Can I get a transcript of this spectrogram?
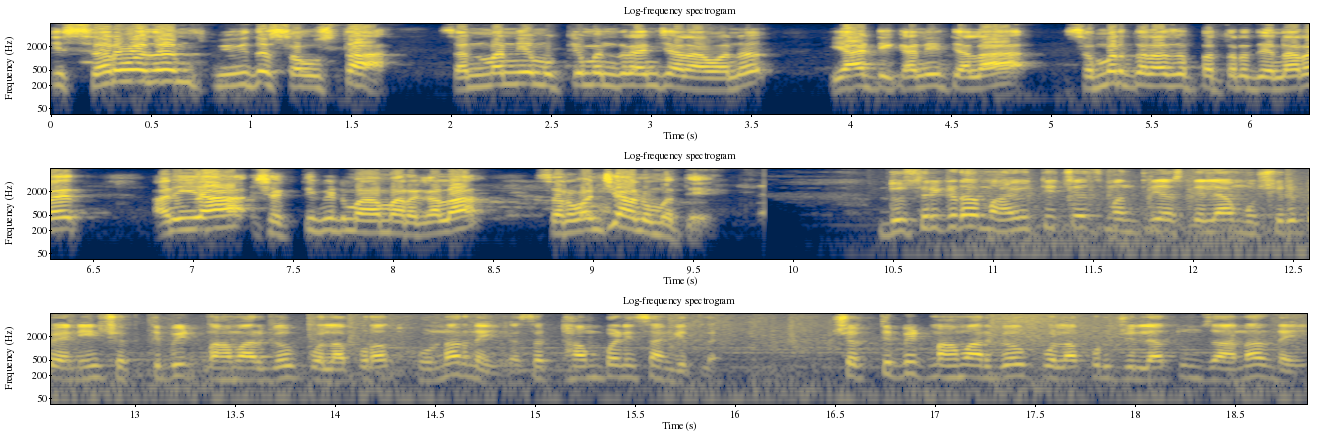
की सर्वजण विविध संस्था सन्मान्य मुख्यमंत्र्यांच्या नावानं या ठिकाणी त्याला समर्थनाचं पत्र देणार आहेत आणि या शक्तीपीठ महामार्गाला सर्वांची अनुमती आहे. दुसरीकडे महायुतीचेच मंत्री असलेल्या मुश्रीफ यांनी शक्तीपीठ महामार्ग कोल्हापुरात होणार नाही असं ठामपणे सांगितलंय. शक्तीपीठ महामार्ग कोल्हापूर जिल्ह्यातून जाणार नाही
